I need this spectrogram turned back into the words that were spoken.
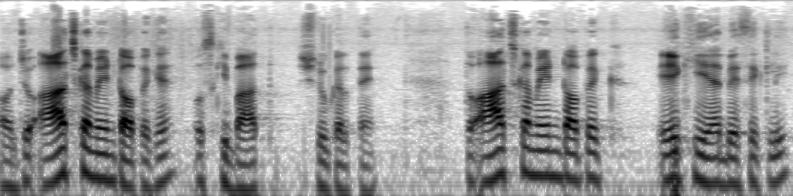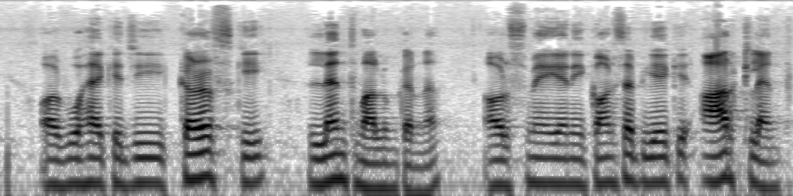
और जो आज का मेन टॉपिक है, उसकी बात शुरू करते हैं। तो आज का मेन टॉपिक एक ही है बेसिकली और वो है कि जी कर्व्स की लेंथ मालूम करना, और उसमें यानी कॉन्सेप्ट ये कि आर्क लेंथ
